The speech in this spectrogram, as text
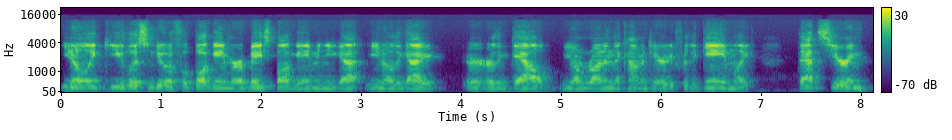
you know, like you listen to a football game or a baseball game, and you got you know the guy or, or the gal, you know, running the commentary for the game. Like, that's your in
